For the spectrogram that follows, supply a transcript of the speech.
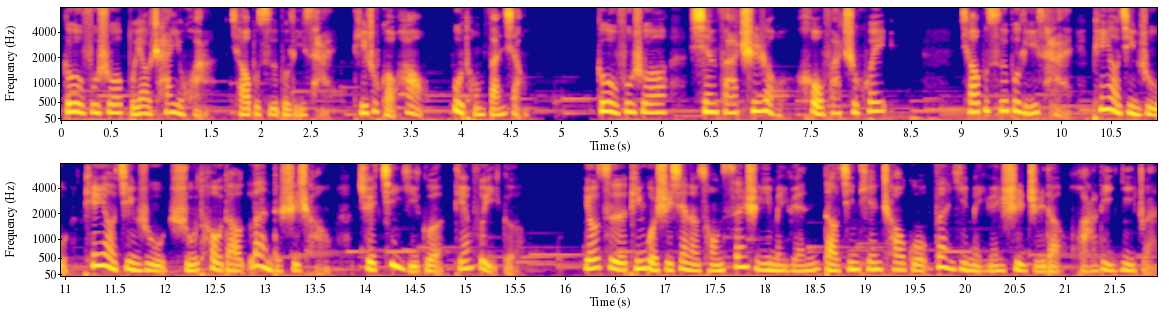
格鲁夫说：“不要差异化。”乔布斯不理睬，提出口号：“不同凡响。”格鲁夫说：“先发吃肉，后发吃灰。”乔布斯不理睬，偏要进入，偏要进入熟透到烂的市场，却进一个颠覆一个。由此，苹果实现了从三十亿美元到今天超过万亿美元市值的华丽逆转。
